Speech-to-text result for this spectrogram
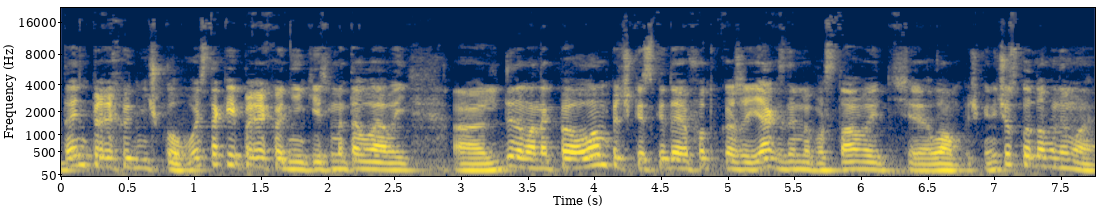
День переходничков. Ось такий переходник є металевий. Е, Людина мене купила лампочки, скидає фото, каже, як з ними поставити е, лампочки. Нічого складного немає.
